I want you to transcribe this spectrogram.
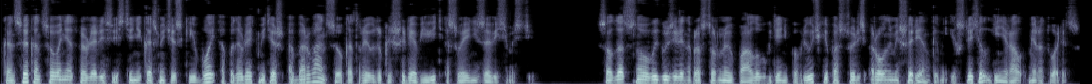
В конце концов, они отправлялись вести не космический бой, а подавлять мятеж оборванцев, которые вдруг решили объявить о своей независимости. Солдат снова выгрузили на просторную палубу, где они по привычке построились ровными шеренгами. Их встретил генерал-миротворец.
